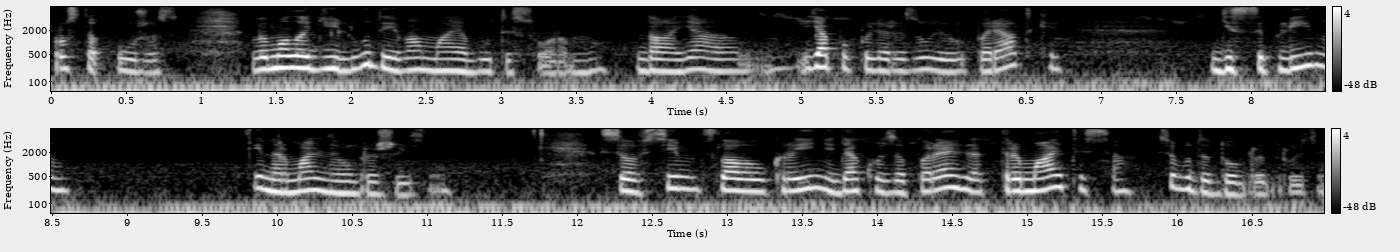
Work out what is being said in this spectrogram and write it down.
просто ужас. Ви молоді люди, і вам має бути соромно. Да, я, я популяризую порядки, дисципліну і нормальний образ життя. Все, всім слава Україні! Дякую за перегляд. Тримайтеся, все буде добре, друзі.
